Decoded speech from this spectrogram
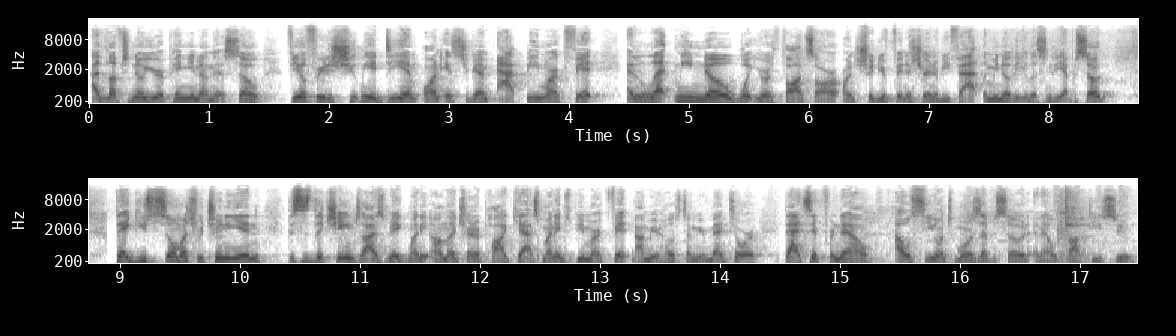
I'd love to know your opinion on this. So feel free to shoot me a DM on Instagram at bmarkfit and let me know what your thoughts are on should your fitness trainer be fat. Let me know that you listened to the episode. Thank you so much for tuning in. This is the Change Lives Make Money Online Trainer podcast. My name is B Mark Fit. I'm your host. I'm your mentor. That's it for now. I will see you on tomorrow's episode, and I will talk to you soon.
